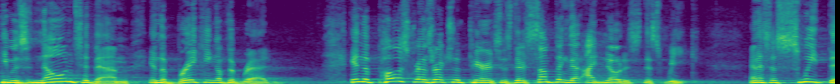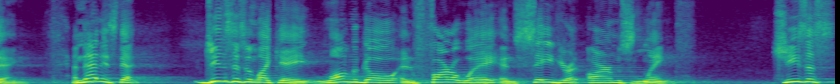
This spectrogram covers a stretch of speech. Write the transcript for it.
he was known to them in the breaking of the bread. In the post resurrection appearances, there's something that I noticed this week, and it's a sweet thing. And that is that Jesus isn't like a long ago and far away and Savior at arm's length. Jesus,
